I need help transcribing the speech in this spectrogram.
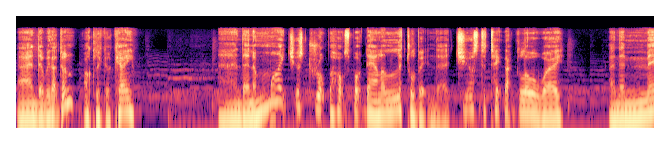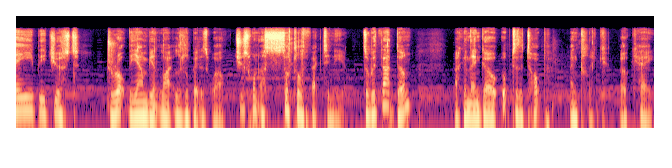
And uh, with that done I'll click OK. And then I might just drop the hotspot down a little bit in there just to take that glow away. And then maybe just drop the ambient light a little bit as well. Just want a subtle effect in here. So with that done I can then go up to the top and click OK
